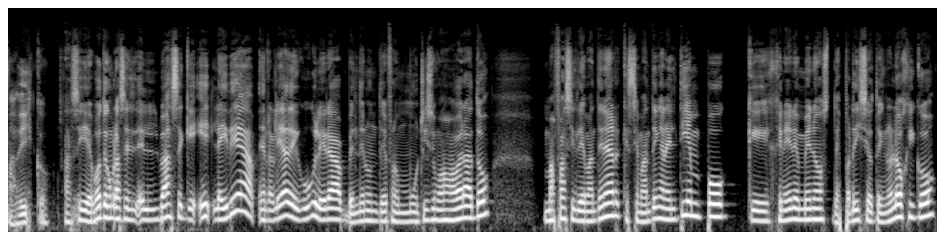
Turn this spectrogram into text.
más disco. Así es, vos te compras el, el base que... eh, La idea en realidad de Google era vender un teléfono muchísimo más barato, más fácil de mantener, que se mantenga en el tiempo, que genere menos desperdicio tecnológico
